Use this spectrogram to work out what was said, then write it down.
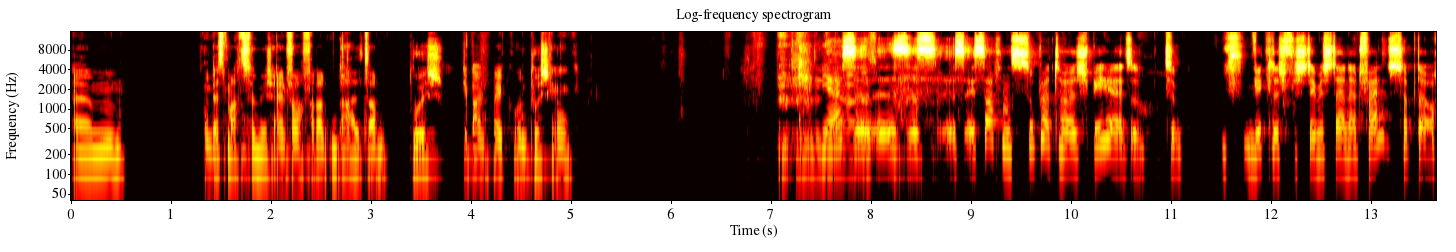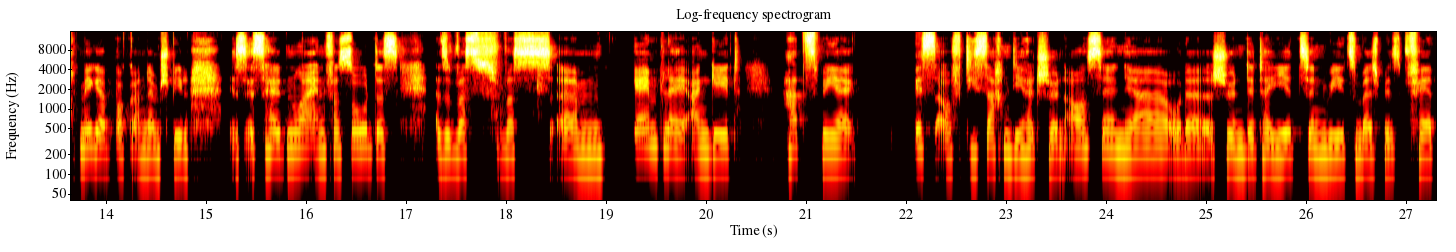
Ähm, und das macht's für mich einfach verdammt unterhaltsam. Durch die Bank weg und durchgängig. Ja, es, ist, es, ist, es ist auch ein super tolles Spiel. Also zu, wirklich, verstehe mich da nicht falsch. Ich habe da auch mega Bock an dem Spiel. Es ist halt nur einfach so, dass, also was, was ähm, Gameplay angeht, hat's mir bis auf die Sachen, die halt schön aussehen, ja, oder schön detailliert sind, wie zum Beispiel das Pferd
